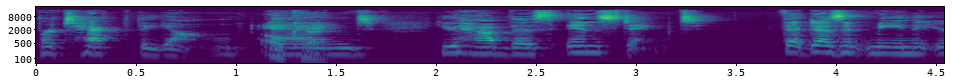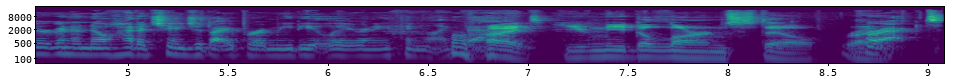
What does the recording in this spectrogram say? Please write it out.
protect the young, Okay. and you have this instinct. That doesn't mean that you're going to know how to change a diaper immediately or anything like that. Right. You need to learn still. Right. Correct.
